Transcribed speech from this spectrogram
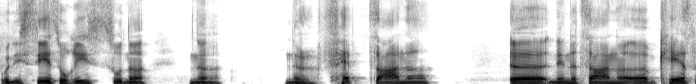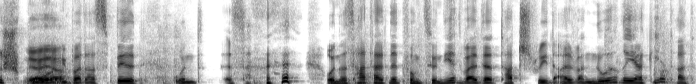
und ich sehe so ries so eine, eine, eine Fettsahne, äh, nee, nicht Sahne, äh, Käsespur Ja, ja. über das Bild. Und es, und es hat halt nicht funktioniert, weil der Touchscreen einfach null reagiert hat.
